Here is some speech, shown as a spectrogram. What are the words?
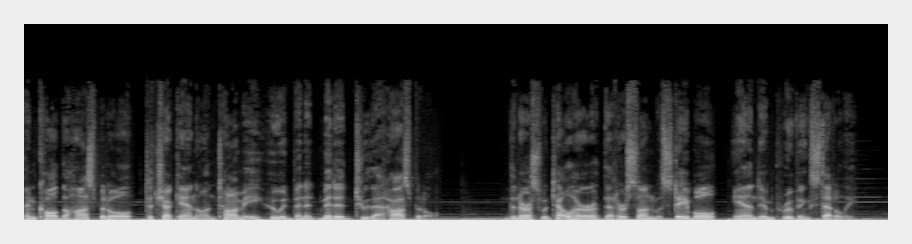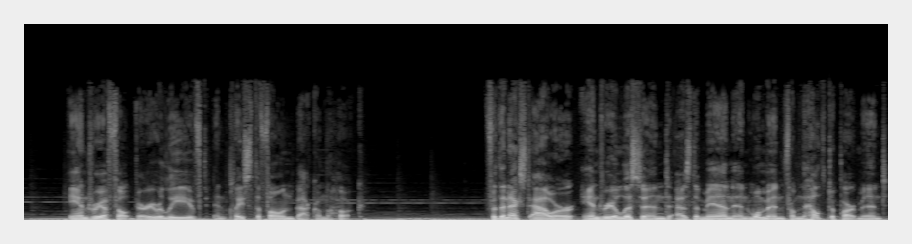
and called the hospital to check in on Tommy, who had been admitted to that hospital. The nurse would tell her that her son was stable and improving steadily. Andrea felt very relieved and placed the phone back on the hook. For the next hour, Andrea listened as the man and woman from the health department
